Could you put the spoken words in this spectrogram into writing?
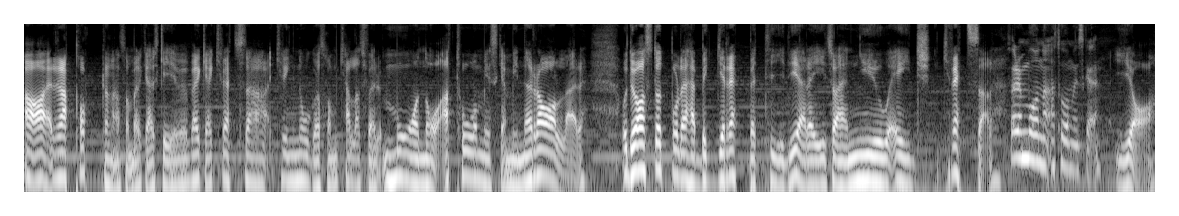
ja, rapporterna som verkar skriva verkar kretsa kring något som kallas för monoatomiska mineraler. Och du har stött på det här begreppet tidigare i så här new age kretsar. Så är det monoatomiska. Ja.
